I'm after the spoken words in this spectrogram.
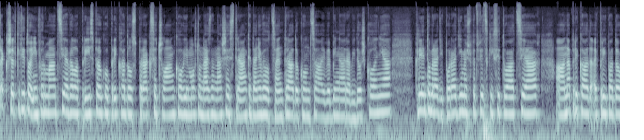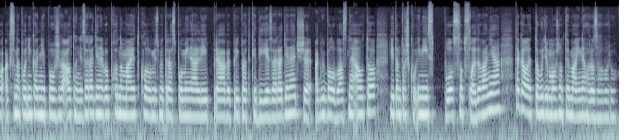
Tak všetky tieto informácie veľa príspevkov, príkladov z praxe, článkov je možno nájsť na našej stránke daňového centra, dokonca aj webinára, videoškolenia. Klientom radi poradíme v špecifických situáciách, a napríklad aj v prípadoch, ak sa na podnikanie používa auto nezaradené v obchodnom majetku, lebo my sme teraz spomínali práve prípad, kedy je zaradené, čiže ak by bolo vlastné auto, je tam trošku iný spôsob sledovania, tak ale to bude možno téma iného rozhovoru.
